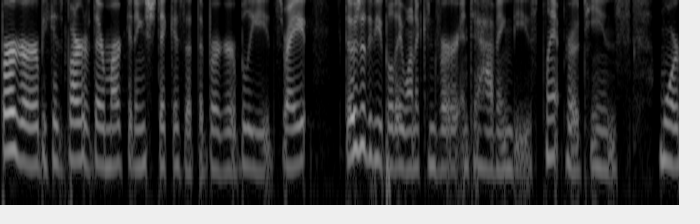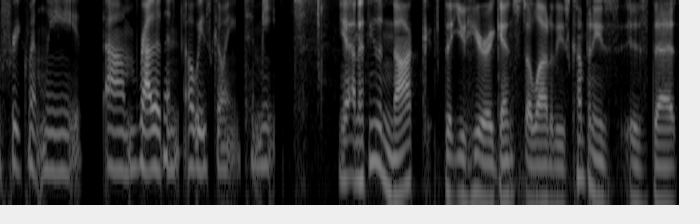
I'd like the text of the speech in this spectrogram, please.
burger because part of their marketing shtick is that the burger bleeds, right? Those are the people they want to convert into having these plant proteins more frequently um, rather than always going to meat. Yeah, and I think the knock that you hear against a lot of these companies is that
